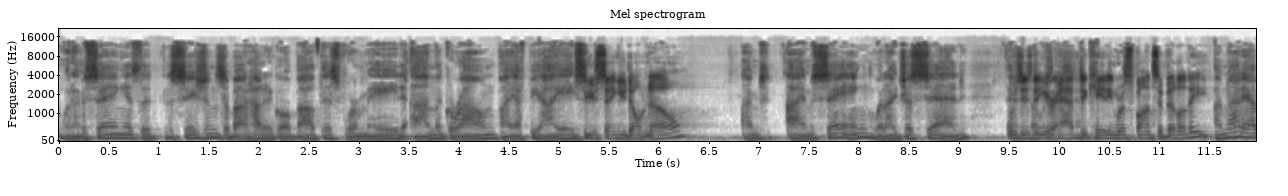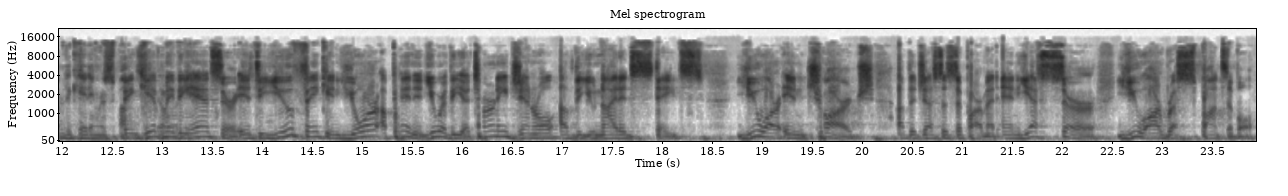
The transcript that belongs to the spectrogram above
What I'm saying is that decisions about how to go about this were made on the ground by FBI agents. So you're saying you don't know? I'm I'm saying what I just said. Which is that you're abdicating responsibility? I'm not abdicating responsibility. Then give me the answer. Is do you think, in your opinion, you are the Attorney General of the United States? You are in charge of the Justice Department. And yes, sir, you are responsible.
